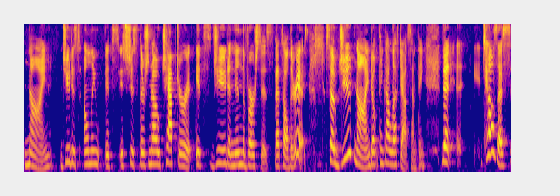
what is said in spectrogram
9. Jude is only, it's, it's just, there's no chapter. It's Jude and then the verses. That's all there is. So, Jude 9, don't think I left out something, that tells us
